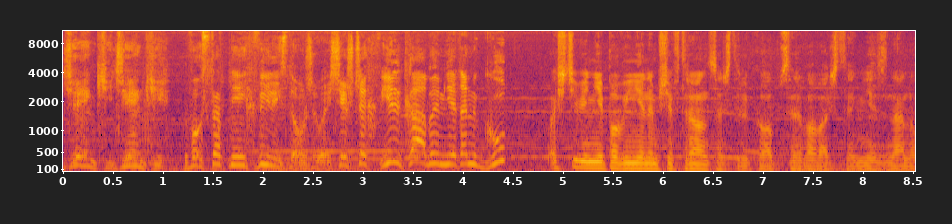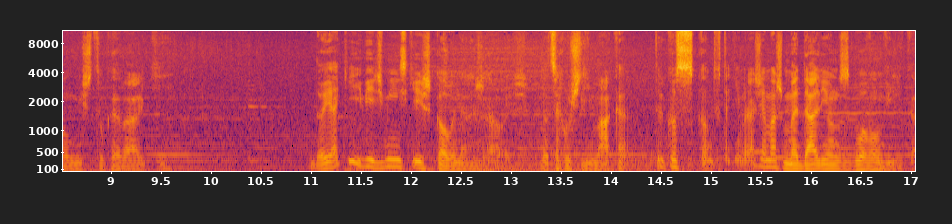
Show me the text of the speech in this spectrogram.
Dzięki, dzięki. W ostatniej chwili zdążyłeś. Jeszcze chwilka, aby mnie ten głup... Właściwie nie powinienem się wtrącać, tylko obserwować tę nieznaną mi sztukę walki. Do jakiej wiedźmińskiej szkoły należałeś? Do cechu ślimaka? Tylko skąd w takim razie masz medalion z głową wilka?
